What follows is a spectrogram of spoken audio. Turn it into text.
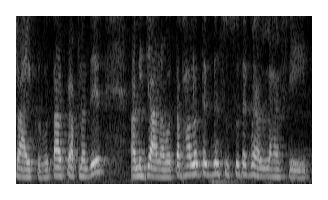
ট্রাই করব। তারপর আপনাদের আমি জানাব। তা ভালো থাকবেন, সুস্থ থাকবেন, আল্লাহ হাফিজ।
